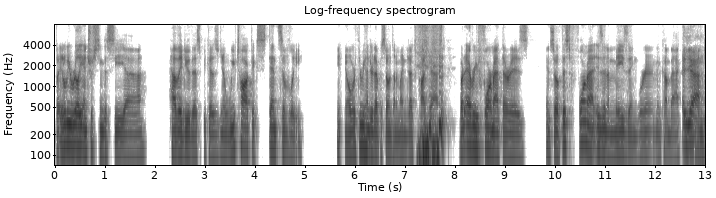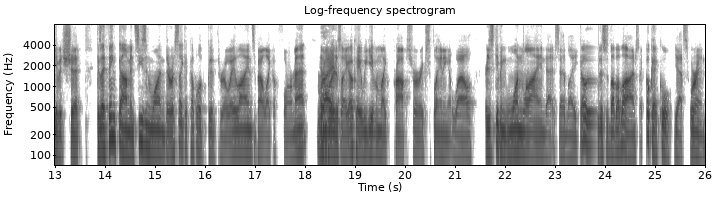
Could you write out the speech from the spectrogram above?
but it'll be really interesting to see uh how they do this because you know we've talked extensively you know over 300 episodes on a mighty ducks podcast but every format there is and so if this format isn't amazing we're going to come back and, Yeah. and give it shit. Because i think um in season one there was like a couple of good throwaway lines about like a format and Right. we're just like okay we give them like props for explaining it well. Or just giving one line that said like oh this is blah blah blah. I'm just like okay cool. Yes we're in.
